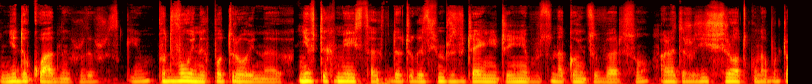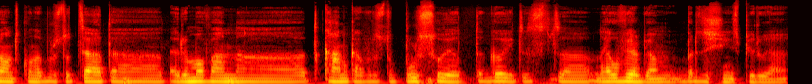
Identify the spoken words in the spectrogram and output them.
niedokładnych przede wszystkim, podwójnych, potrójnych, nie w tych miejscach, do czego jesteśmy przyzwyczajeni, czyli nie po prostu na końcu wersu, ale też gdzieś w środku, na początku, no po prostu cała ta rymowana tkanka po prostu pulsuje od tego i to jest, e, no ja uwielbiam, bardzo się inspiruję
